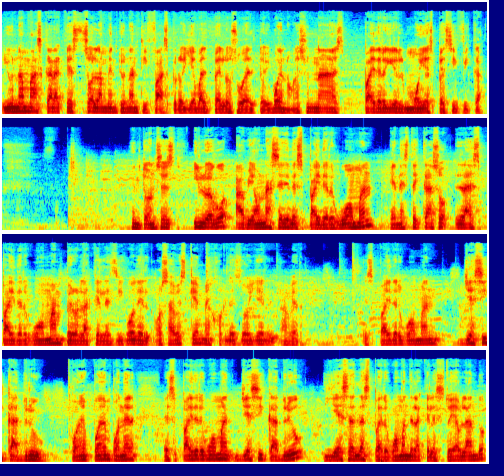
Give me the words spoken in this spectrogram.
Y una máscara que es solamente un antifaz, pero lleva el pelo suelto. Y bueno, es una Spider-Girl muy específica. Entonces, y luego había una serie de Spider-Woman. En este caso, la Spider-Woman, pero la que les digo del. O sabes qué, mejor les doy el. A ver. Spider-Woman Jessica Drew. Pueden, pueden poner Spider-Woman Jessica Drew. Y esa es la Spider-Woman de la que les estoy hablando.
